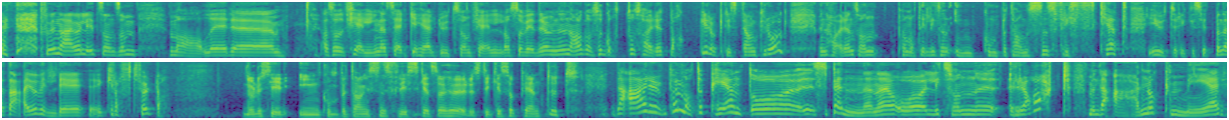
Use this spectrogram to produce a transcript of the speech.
For hun er jo litt sånn som maler eh, altså Fjellene ser ikke helt ut som fjell osv. Men hun har også gått hos Harriet Backer og Christian Krohg. Hun har en sånn på en måte litt sånn inkompetansens friskhet i uttrykket sitt. Men dette er jo veldig kraftfullt, da. Når du sier inkompetansens friskhet, så høres det ikke så pent ut? Det er på en måte pent og spennende og litt sånn rart, men det er nok mer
